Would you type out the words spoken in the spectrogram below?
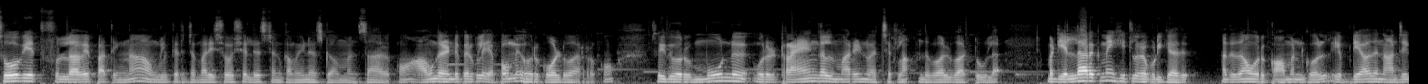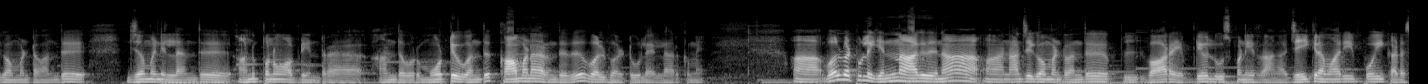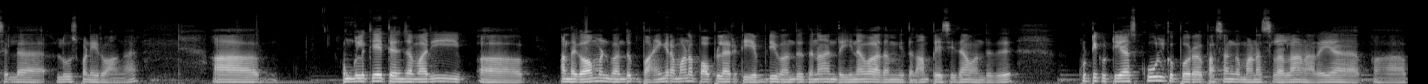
சோவியத் ஃபுல்லாகவே பார்த்திங்கன்னா அவங்களுக்கு தெரிஞ்ச மாதிரி சோஷியலிஸ்ட் அண்ட் கம்யூனிஸ்ட் கவர்மெண்ட்ஸ் தான் இருக்கும். அவங்க ரெண்டு பேருக்குள்ளே எப்போவுமே ஒரு கோல்டு வார் இருக்கும். ஸோ இது ஒரு மூணு ஒரு ட்ரையாங்கல் மாதிரின்னு வச்சுக்கலாம் இந்த வேர்ல்டு வார் டூவில் பட் எல்லாருக்குமே ஹிட்லரை பிடிக்காது. அதுதான் ஒரு காமன் கோல் எப்படியாவது நாஜி கவர்மெண்ட்டை வந்து ஜெர்மனிலேருந்து அனுப்பணும் அப்படின்ற அந்த ஒரு மோட்டிவ் வந்து காமனாக இருந்தது வேர்ல்டு வார் டூவில் எல்லாருக்குமே. வேர்ல்டு வார் டூவில் என்ன ஆகுதுன்னா நாஜி கவர்மெண்ட் வந்து வாரை எப்படியோ லூஸ் பண்ணிடுறாங்க. ஜெயிக்கிற மாதிரி போய் கடைசியில் லூஸ் பண்ணிடுவாங்க. உங்களுக்கே தெரிஞ்ச மாதிரி அந்த கவர்மெண்ட் வந்து பயங்கரமான பாப்புலாரிட்டி எப்படி வந்ததுன்னா இந்த இனவாதம் இதெல்லாம் பேசி தான் வந்தது. குட்டி குட்டியாக ஸ்கூலுக்கு போகிற பசங்க மனசுலலாம் நிறைய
